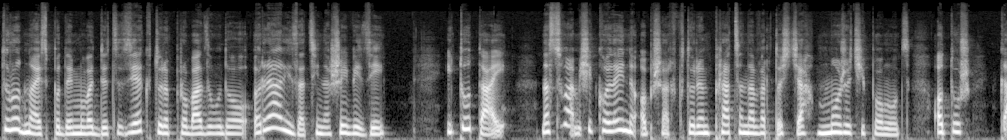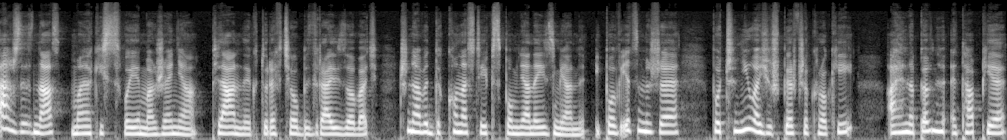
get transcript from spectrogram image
trudno jest podejmować decyzje, które prowadzą do realizacji naszej wizji. I tutaj nasuwa mi się kolejny obszar, w którym praca na wartościach może Ci pomóc. Otóż każdy z nas ma jakieś swoje marzenia, plany, które chciałby zrealizować, czy nawet dokonać tej wspomnianej zmiany. I powiedzmy, że poczyniłeś już pierwsze kroki, ale na pewnym etapie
